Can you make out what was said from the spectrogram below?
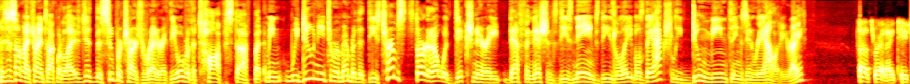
this is something I try and talk about a lot. It's just the supercharged rhetoric, the over the top stuff. But I mean, we do need to remember that these terms started out with dictionary definitions, these names, these labels, they actually do mean things in reality, right? That's right. I teach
